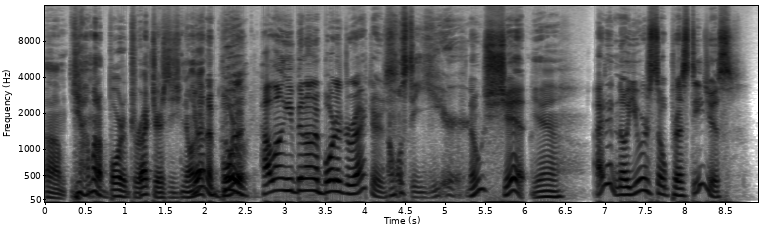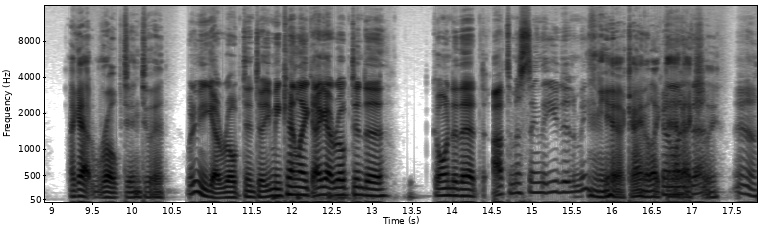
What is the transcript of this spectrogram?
Um, yeah, I'm on a board of directors. Did you know You're that? on a board. Of, how long you been on a board of directors? almost a year. No shit. Yeah, I didn't know you were so prestigious. I got roped into it. What do you mean you got roped into it? You mean kind of like I got roped into going to that Optimist thing that you did to me? Yeah, kind of like Kind that like actually. that? Yeah.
